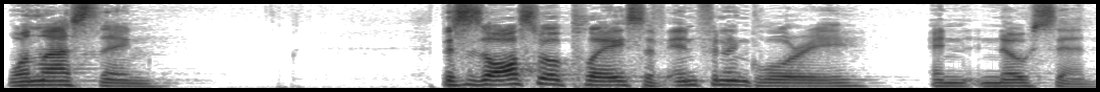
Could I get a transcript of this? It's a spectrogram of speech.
One last thing. This is also a place of infinite glory and no sin.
